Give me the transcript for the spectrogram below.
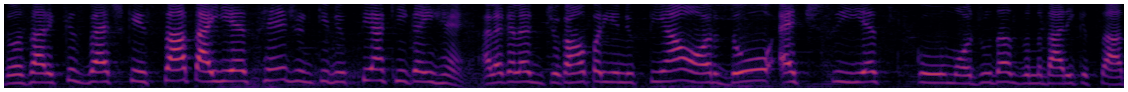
2021 बैच के सात आईएएस हैं, जिनकी नियुक्तियाँ की गई हैं। अलग अलग जगहों पर ये नियुक्तियाँ और दो एचसीएस को मौजूदा ज़िम्मेदारी के साथ।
